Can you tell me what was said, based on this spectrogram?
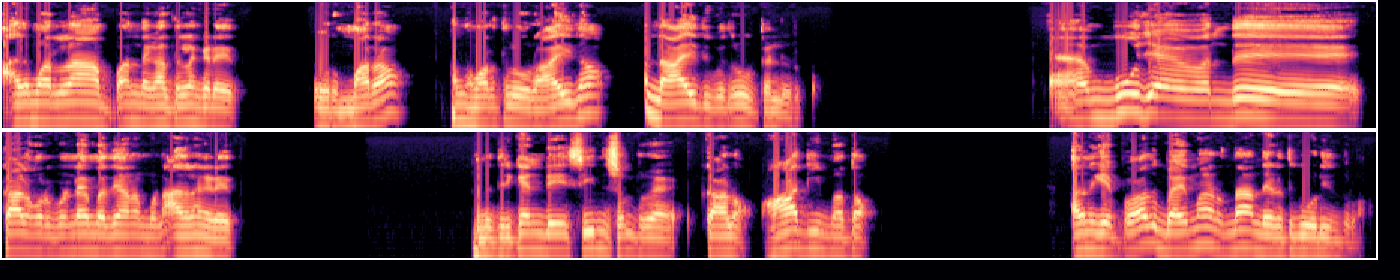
அது மாதிரிலாம் அந்த காலத்துலலாம் கிடையாது. ஒரு மரம் அந்த மரத்தில் ஒரு ஆயுதம் அந்த ஆயுதத்துக்கு பதில் ஒரு கல் இருக்கும். பூஜை வந்து காலம் ஒரு பண்ண மத்தியானம் பண்ண அதெல்லாம் கிடையாது. இந்த திரிகண்டேசின்னு சொல்ற காலம் ஆதி மதம். அவனுக்கு எப்போவாது பயமா இருந்தா அந்த இடத்துக்கு ஓடி வந்துருவான்.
